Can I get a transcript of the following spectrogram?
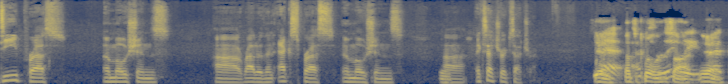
depress emotions uh, rather than express emotions uh, etc. cetera et cetera Yeah, that's cool absolutely. insight. Yeah. That,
